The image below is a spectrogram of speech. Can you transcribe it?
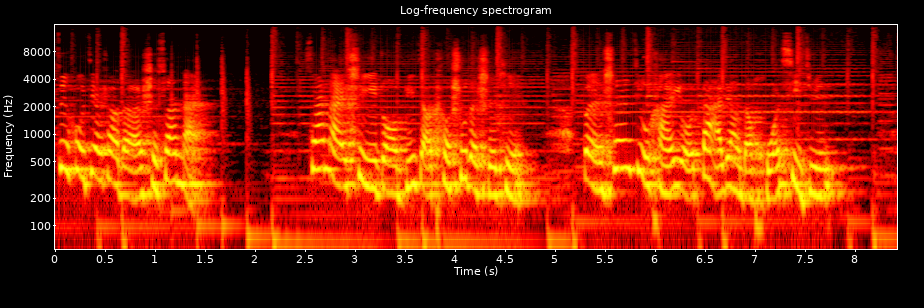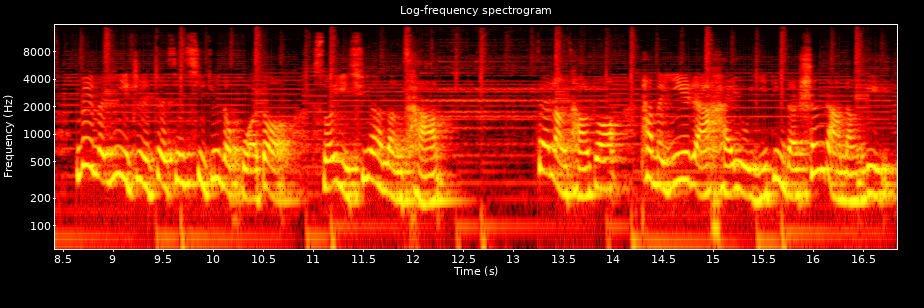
最后介绍的是酸奶，酸奶是一种比较特殊的食品。本身就含有大量的活细菌，为了抑制这些细菌的活动，所以需要冷藏。在冷藏中，它们依然还有一定的生长能力，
